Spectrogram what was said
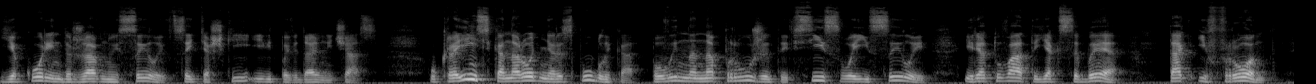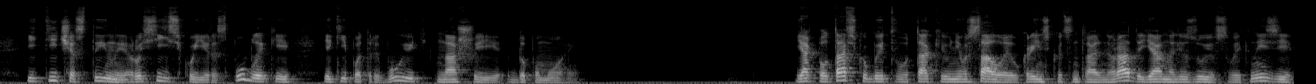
є корінь державної сили в цей тяжкий і відповідальний час. Українська Народна Республіка повинна напружити всі свої сили і рятувати як себе, так і фронт, і ті частини Російської Республіки, які потребують нашої допомоги. Як Полтавську битву, так і універсали Української центральної ради я аналізую в своїй книзі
